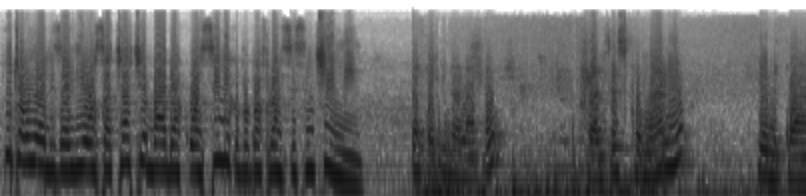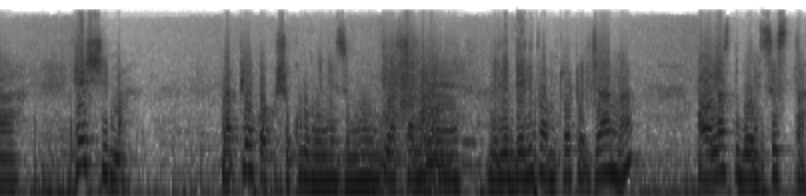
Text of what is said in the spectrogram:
Mtoto huyo alizaliwa saa chache baada ya kuwasili kwa Papa Francis nchini. Kwa jina lapo Francesco Mario, hiyo ni kwa heshima na pia kwa kushukuru Mwenyezi Mungu. Hata nilideliver mtoto jana, our last born sister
